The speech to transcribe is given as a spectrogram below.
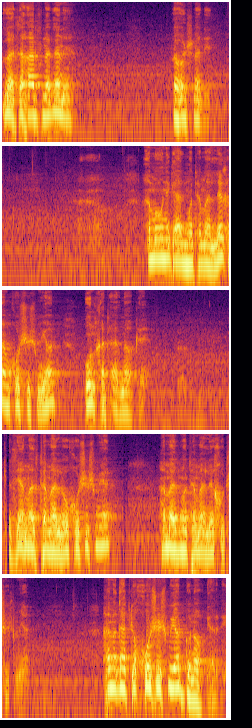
بگو اصلا حرف نزنه. راهش نده. اما اونی که از متملق هم خوشش میاد اون خطرناکه. کسی هم از تملق خوشش میاد هم از متملق خوشش میاد. همینقدر که خوشش بیاد گناه کردی.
